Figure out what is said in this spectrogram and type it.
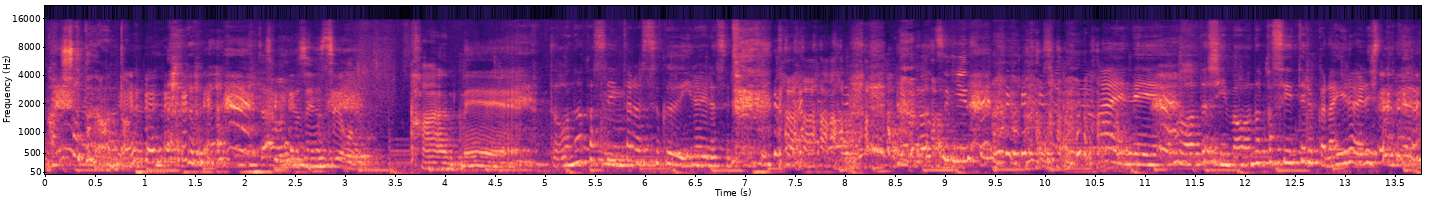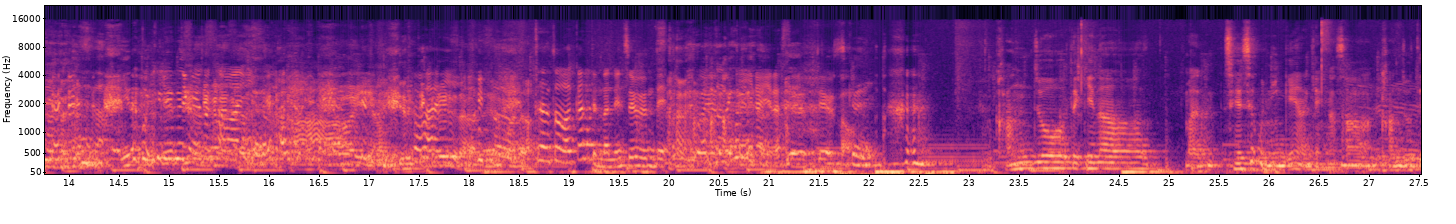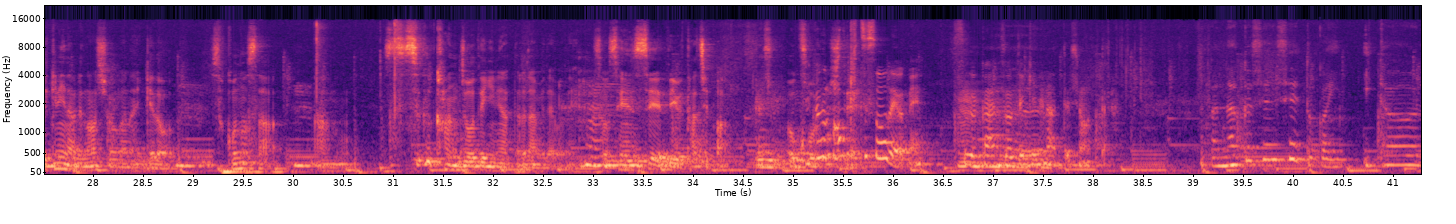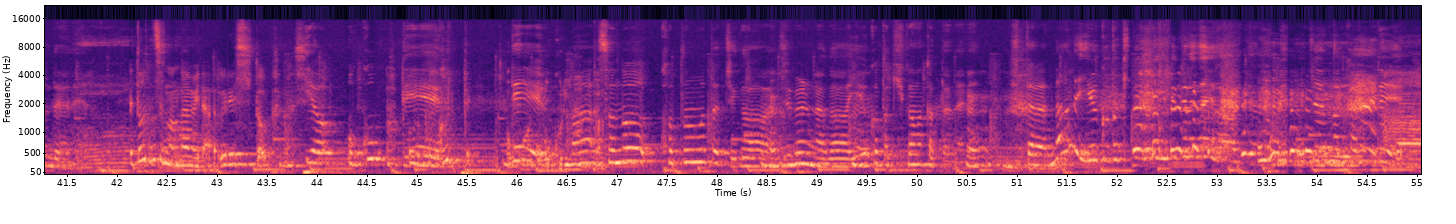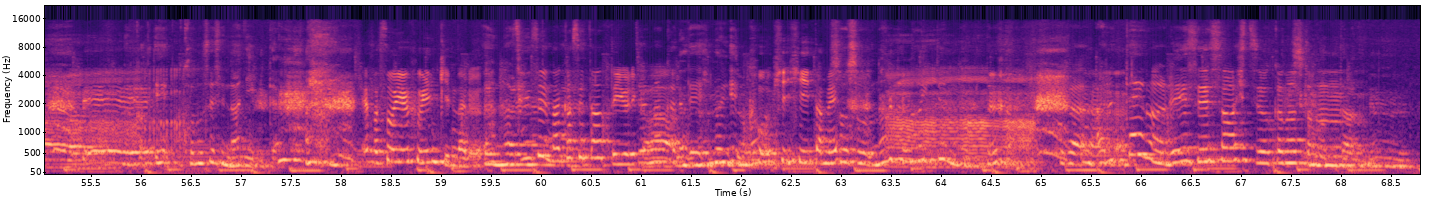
何しとったのあんた。そういう先生おったかねとお腹空いたらすぐイライラする。長すぎる。前ねもう私今お腹空いてるからイライラしてるみたいな言ってくれるから。可愛い可愛いな言ってくれるな。らねまちゃんと分かってんだね自分で。こういう時イライラするっていうの感情的なまあ先生も人間やけんがさ感情的になるのはしょうがないけどそこのさあのすぐ感情的になったらダメだよね。そう先生っていう立場を考慮して。もきつそうだよね。すぐ感情的になってしまったら。やっぱ泣く先生とかいいたんだよね。えどっちの涙嬉しいと悲しい？いや怒って。怒って。でま、その子供たちがうん。自分らが言うこと聞かなかったんだよね、そしたら「なんで言うこと聞かないでくれないの?」みたいな。めっちゃ泣かれて。え「えこの先生何?」みたいな。ー やっぱそういう雰囲気になる。えなる先生泣かせたっていうよりかはじゃなくてえこうひ引いた目。そうそうなんで泣いてんの？あだからある程度の冷静さは必要かなと思った、うん。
